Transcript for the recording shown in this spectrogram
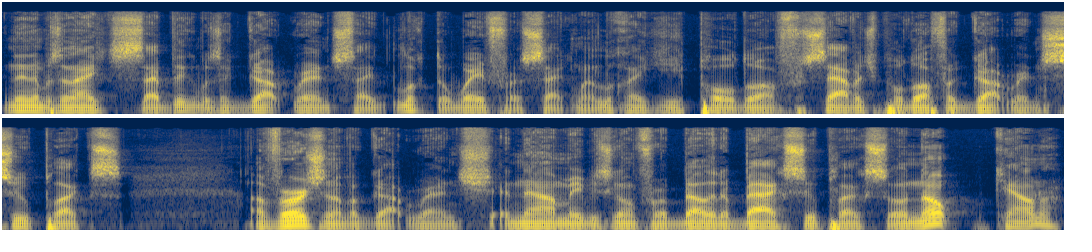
And then it was a nice, I think it was a gut wrench. I looked away for a second. It looked like he pulled off, Savage pulled off a gut wrench suplex, a version of a gut wrench. And now maybe he's going for a belly to back suplex. So, nope, counter.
